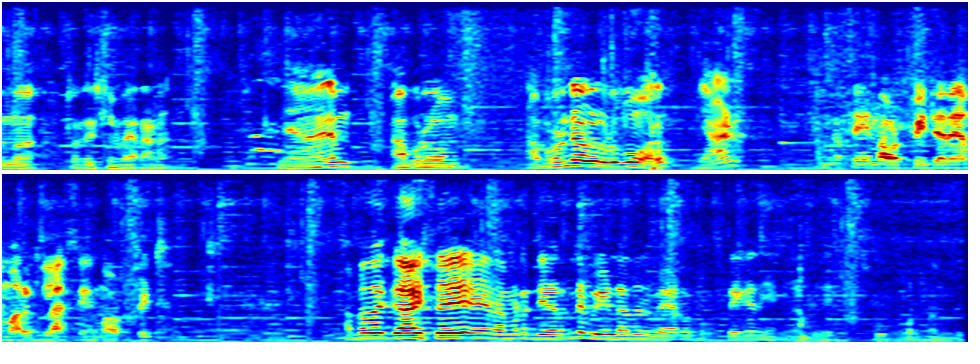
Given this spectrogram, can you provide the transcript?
എന്ന ട്രഡീഷണൽ വെയറാണ് ഞാനും അപൂർവം അപൂർവന്റെ ഉടുപ്പ് മാറും. ഞാൻ നമ്മുടെ സെയിം ഔട്ട്ഫിറ്റ് ഞാൻ മാറിയിട്ടില്ല സെയിം ഔട്ട്ഫിറ്റ് അപ്പോൾ അത് ഗായ്സ് നമ്മുടെ ജെറിന്റെ വീടിന്റെ അതൊരു വേറൊരു പ്രത്യേകത ഞാൻ കണ്ടത് സൂപ്പർ കണ്ടത്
